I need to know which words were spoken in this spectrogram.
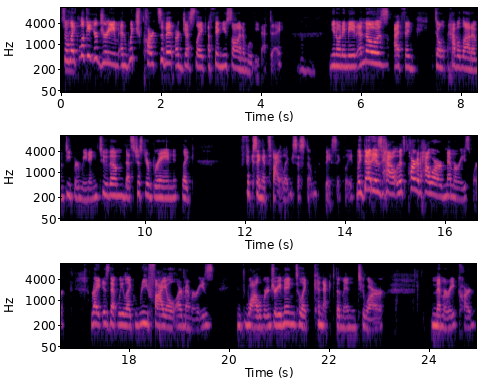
So like look at your dream and which parts of it are just like a thing you saw in a movie that day. Mm-hmm. you know what i mean? And those i think don't have a lot of deeper meaning to them. That's just your brain like fixing its filing system basically like that is how that's part of how our memories work right is that we like refile our memories while we're dreaming to like connect them into our memory card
